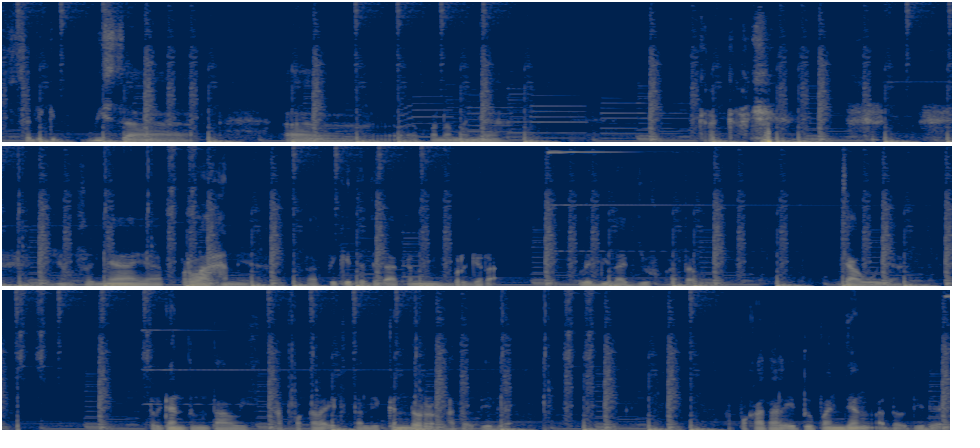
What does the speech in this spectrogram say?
sedikit bisa uh, apa namanya gerak-gerak yang maksudnya ya perlahan ya. Tapi kita tidak akan bergerak lebih laju atau jauh ya. Tergantung tali. Apakah itu tali kendor atau tidak? Apakah tali itu panjang atau tidak?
